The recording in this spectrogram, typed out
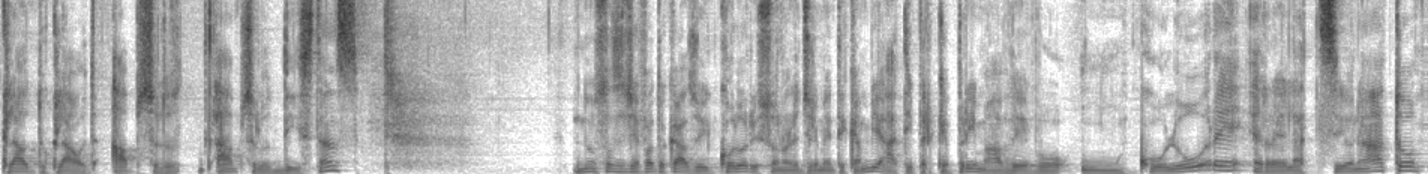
Cloud to Cloud Absolute, Absolute Distance, non so se ci hai fatto caso, i colori sono leggermente cambiati perché prima avevo un colore relazionato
